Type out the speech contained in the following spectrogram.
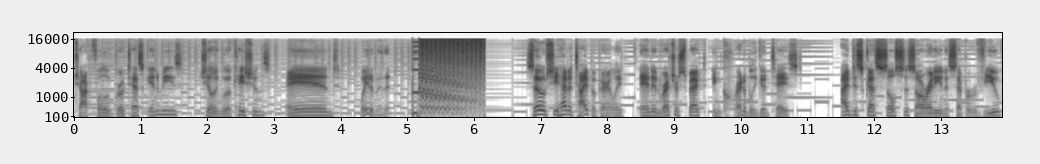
chock full of grotesque enemies, chilling locations, and. wait a minute. So she had a type apparently, and in retrospect, incredibly good taste. I've discussed Solstice already in a separate review,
